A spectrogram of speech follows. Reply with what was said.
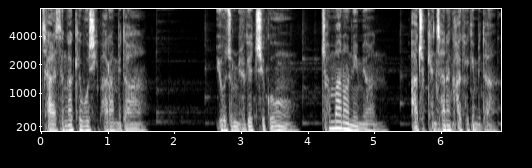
잘 생각해 보시기 바랍니다. 요즘 유괴치고 천만 원이면 아주 괜찮은 가격입니다.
